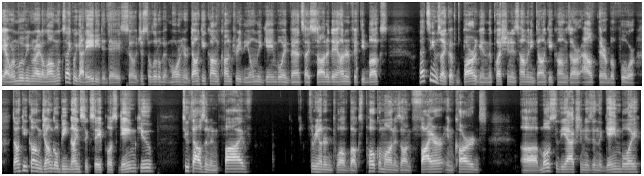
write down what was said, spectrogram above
Yeah, we're moving right along. Looks like we got 80 today, so just a little bit more here. Donkey Kong Country, the only Game Boy Advance I saw today, 150 bucks. That seems like a bargain. The question is how many Donkey Kongs are out there before. Donkey Kong Jungle Beat 96A plus GameCube, 2005, 312 bucks. Pokemon is on fire in cards. Uh, most of the action is in the Game Boy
